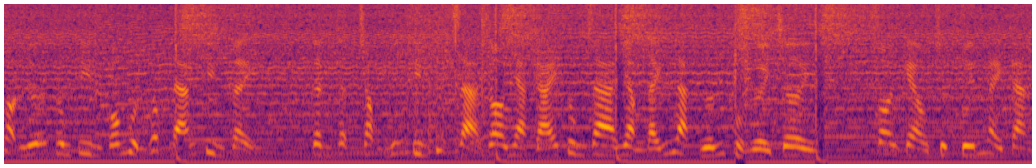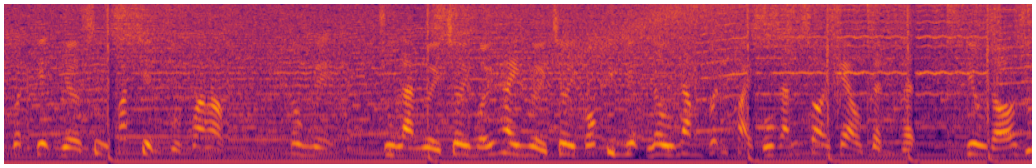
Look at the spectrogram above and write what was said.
chọn lựa thông tin có nguồn gốc đáng tin cậy, cần thận trọng những tin tức giả do nhà cái tung ra nhằm đánh lạc hướng của người chơi. Soi kèo trực tuyến ngày càng thuận tiện nhờ sự phát triển của khoa học, công nghệ dù là người chơi mới hay người chơi có kinh nghiệm lâu năm vẫn phải cố gắng soi kèo cẩn thận. Điều đó giúp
